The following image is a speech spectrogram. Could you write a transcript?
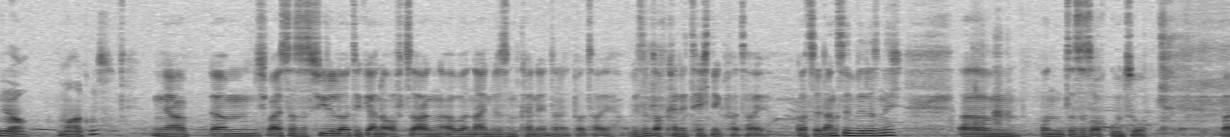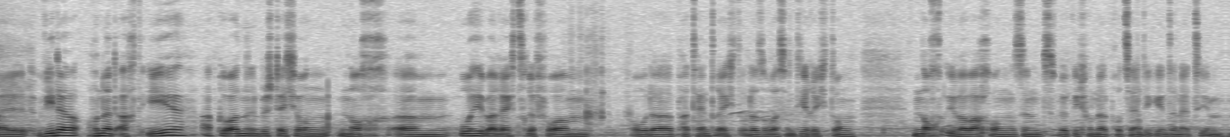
Ja, Markus? Ja, ähm, ich weiß, dass es viele Leute gerne oft sagen, aber nein, wir sind keine Internetpartei. Wir sind auch keine Technikpartei. Gott sei Dank sind wir das nicht. Ähm, und das ist auch gut so. Weil weder 108e Abgeordnetenbestechung noch ähm, Urheberrechtsreform oder Patentrecht oder sowas in die Richtung noch Überwachung sind wirklich hundertprozentige Internetthemen.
